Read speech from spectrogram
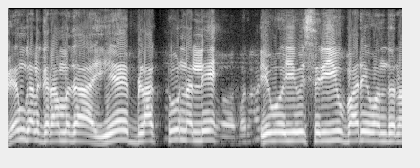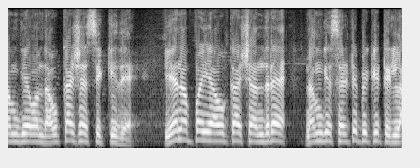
ವೇಮಗಲ್ ಗ್ರಾಮದ ಎ ಬ್ಲಾಕ್ ಟೂನಲ್ಲಿ ಇವು ಇವು ಸರಿ ಈ ಬಾರಿ ಒಂದು ನಮಗೆ ಒಂದು ಅವಕಾಶ ಸಿಕ್ಕಿದೆ. ಏನಪ್ಪ ಈ ಅವಕಾಶ ಅಂದ್ರೆ ನಮಗೆ ಸರ್ಟಿಫಿಕೇಟ್ ಇಲ್ಲ.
